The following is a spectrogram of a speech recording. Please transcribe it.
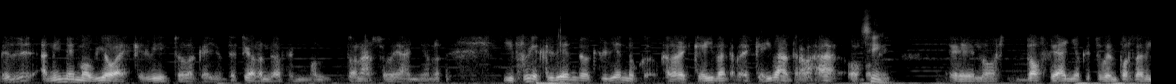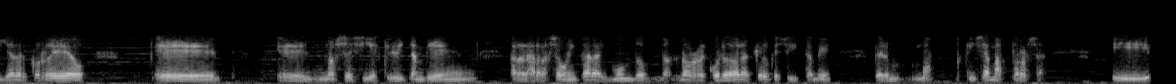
Entonces, a mí me movió a escribir todo aquello. Te estoy hablando de hace un montonazo de años, ¿no? Y fui escribiendo, escribiendo cada vez que iba, cada vez que iba a trabajar. Ojo, Sí. ¿eh? eh, los 12 años que estuve en Portadilla del Correo. eh, eh, no sé si escribí también para La Razón y para el Mundo. No, recuerdo ahora, creo que sí también, pero más, quizá más prosa. Y,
